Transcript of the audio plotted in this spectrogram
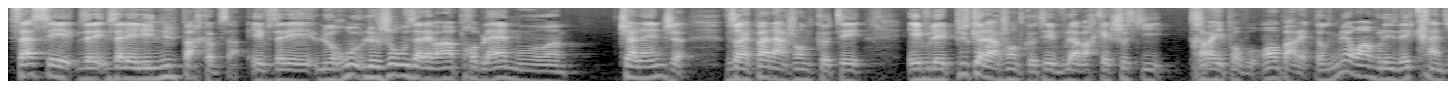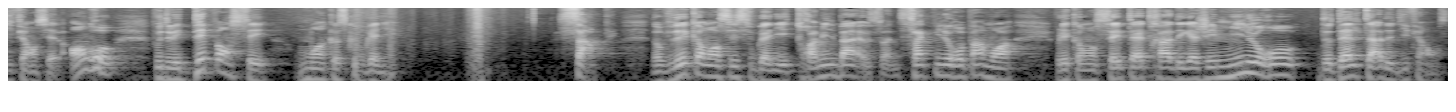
Ça, vous allez, vous aller nulle part comme ça. Et vous allez, le, jour où vous allez avoir un problème ou un challenge, vous n'aurez pas d'argent de côté. Et vous voulez plus que l'argent de côté, vous voulez avoir quelque chose qui travaille pour vous. On va en parler. Donc, numéro 1, vous devez créer un différentiel. En gros, vous devez dépenser moins que ce que vous gagnez. Simple. Donc vous devez commencer si vous gagnez 3 000 balles, 5 000 euros par mois, vous voulez commencer peut-être à dégager 1 000 euros de delta de différence.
